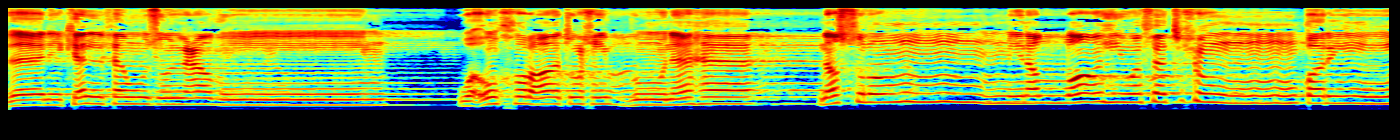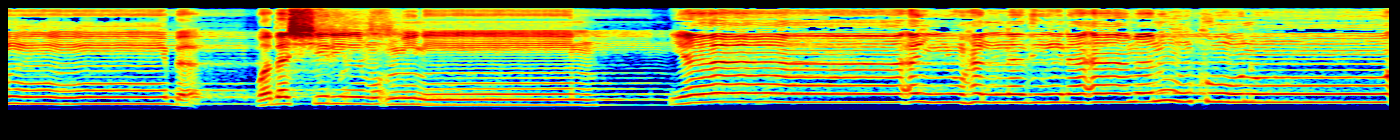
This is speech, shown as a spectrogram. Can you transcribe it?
ذلك الفوز العظيم. وأخرى تحبونها نصر من الله وفتح قريب. وبشر المؤمنين. يا أيها الذين آمنوا كونوا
